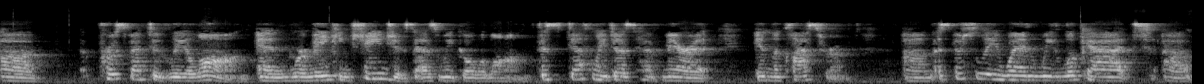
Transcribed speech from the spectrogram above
uh, prospectively along and we're making changes as we go along. This definitely does have merit in the classroom, um, especially when we look at uh,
